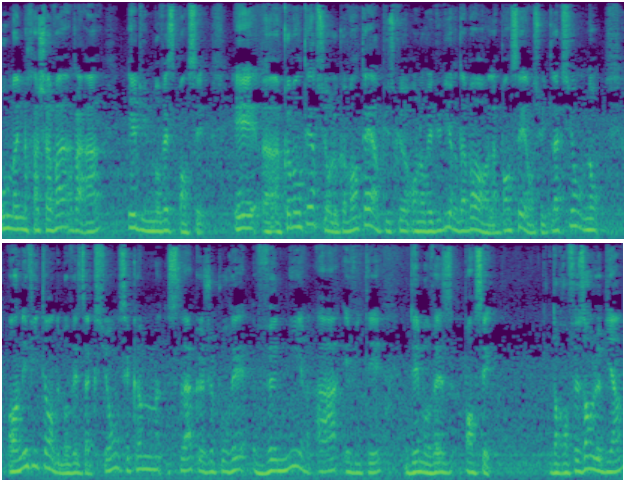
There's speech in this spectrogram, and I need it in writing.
Umim Ra'a, et d'une mauvaise pensée. Et euh, un commentaire sur le commentaire, puisqu'on aurait dû dire d'abord la pensée, ensuite l'action. Non. En évitant de mauvaises actions, c'est comme cela que je pourrais venir à éviter des mauvaises pensées. Donc en faisant le bien,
